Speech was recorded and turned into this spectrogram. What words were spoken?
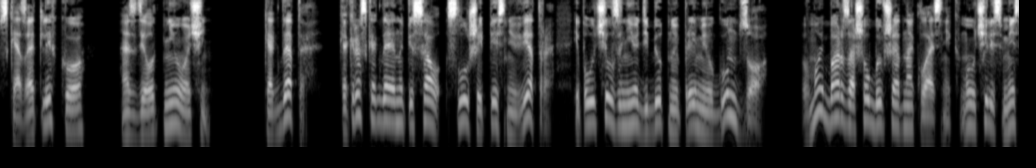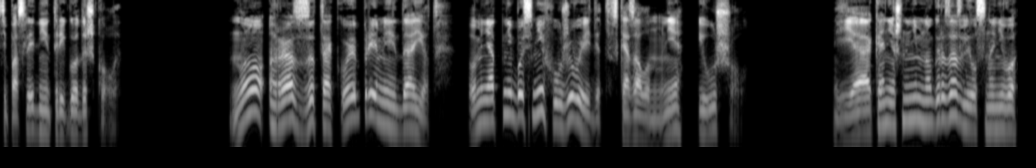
Сказать легко, а сделать не очень. Когда-то, как раз когда я написал «Слушай песню ветра» и получил за нее дебютную премию Гундзо, в мой бар зашел бывший одноклассник, мы учились вместе последние три года школы. «Ну, раз за такое премии дает, у меня-то, небось, не хуже выйдет», — сказал он мне и ушел. Я, конечно, немного разозлился на него,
